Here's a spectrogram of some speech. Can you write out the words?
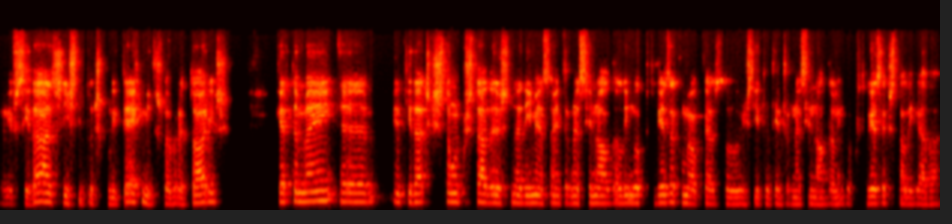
universidades, institutos politécnicos, laboratórios, quer também uh, entidades que estão apostadas na dimensão internacional da língua portuguesa, como é o caso do Instituto Internacional da Língua Portuguesa, que está ligado à,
